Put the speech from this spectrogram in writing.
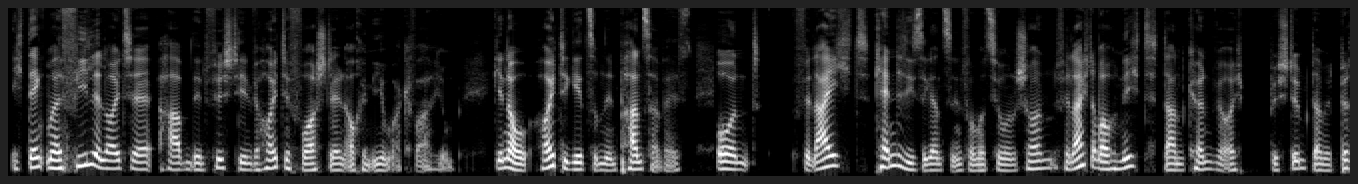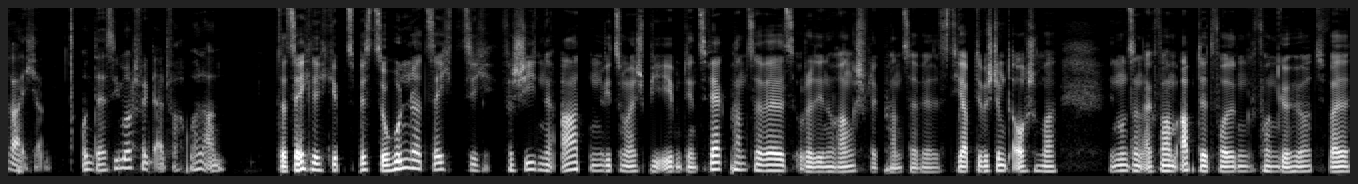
Ich denke mal, viele Leute haben den Fisch, den wir heute vorstellen, auch in ihrem Aquarium. Genau, heute geht es um den Panzerwels. Und vielleicht kennt ihr diese ganzen Informationen schon, vielleicht aber auch nicht, dann können wir euch bestimmt damit bereichern. Und der Simon fängt einfach mal an. Tatsächlich gibt es bis zu 160 verschiedene Arten, wie zum Beispiel eben den Zwergpanzerwels oder den Orangefleckpanzerwels. Die habt ihr bestimmt auch schon mal in unseren Aquarium-Update-Folgen von gehört, weil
